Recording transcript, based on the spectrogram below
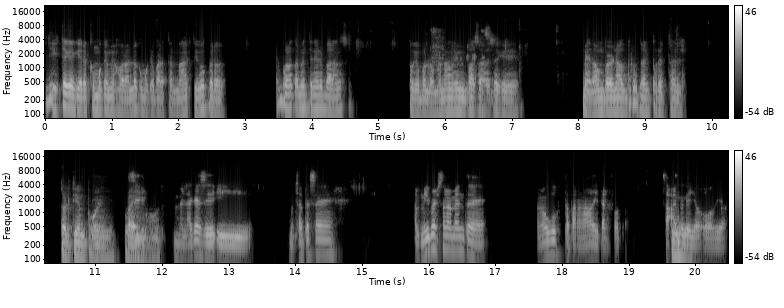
dijiste que quieres como que mejorarlo como que para estar más activo, pero es bueno también tener balance. Porque por lo menos a mí me ¿Verdad pasa a veces que me da un burnout brutal por estar todo el tiempo en writing Sí. mode. ¿Verdad que sí? Y muchas veces, a mí personalmente, no me gusta para nada editar fotos. Sea, algo que Mm. yo odio,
